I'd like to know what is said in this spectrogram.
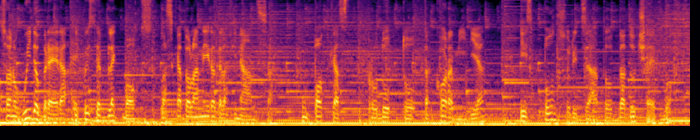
Sono Guido Brera e questo è Black Box, la scatola nera della finanza, un podcast prodotto da Cora Media e sponsorizzato da Docebo.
